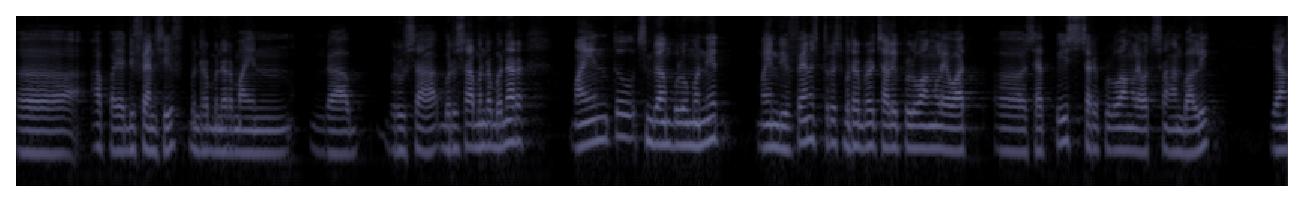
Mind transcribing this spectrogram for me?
eh, apa ya defensif, benar-benar main nggak berusaha berusaha benar-benar main tuh 90 menit main defense terus benar-benar cari peluang lewat eh, set piece, cari peluang lewat serangan balik yang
